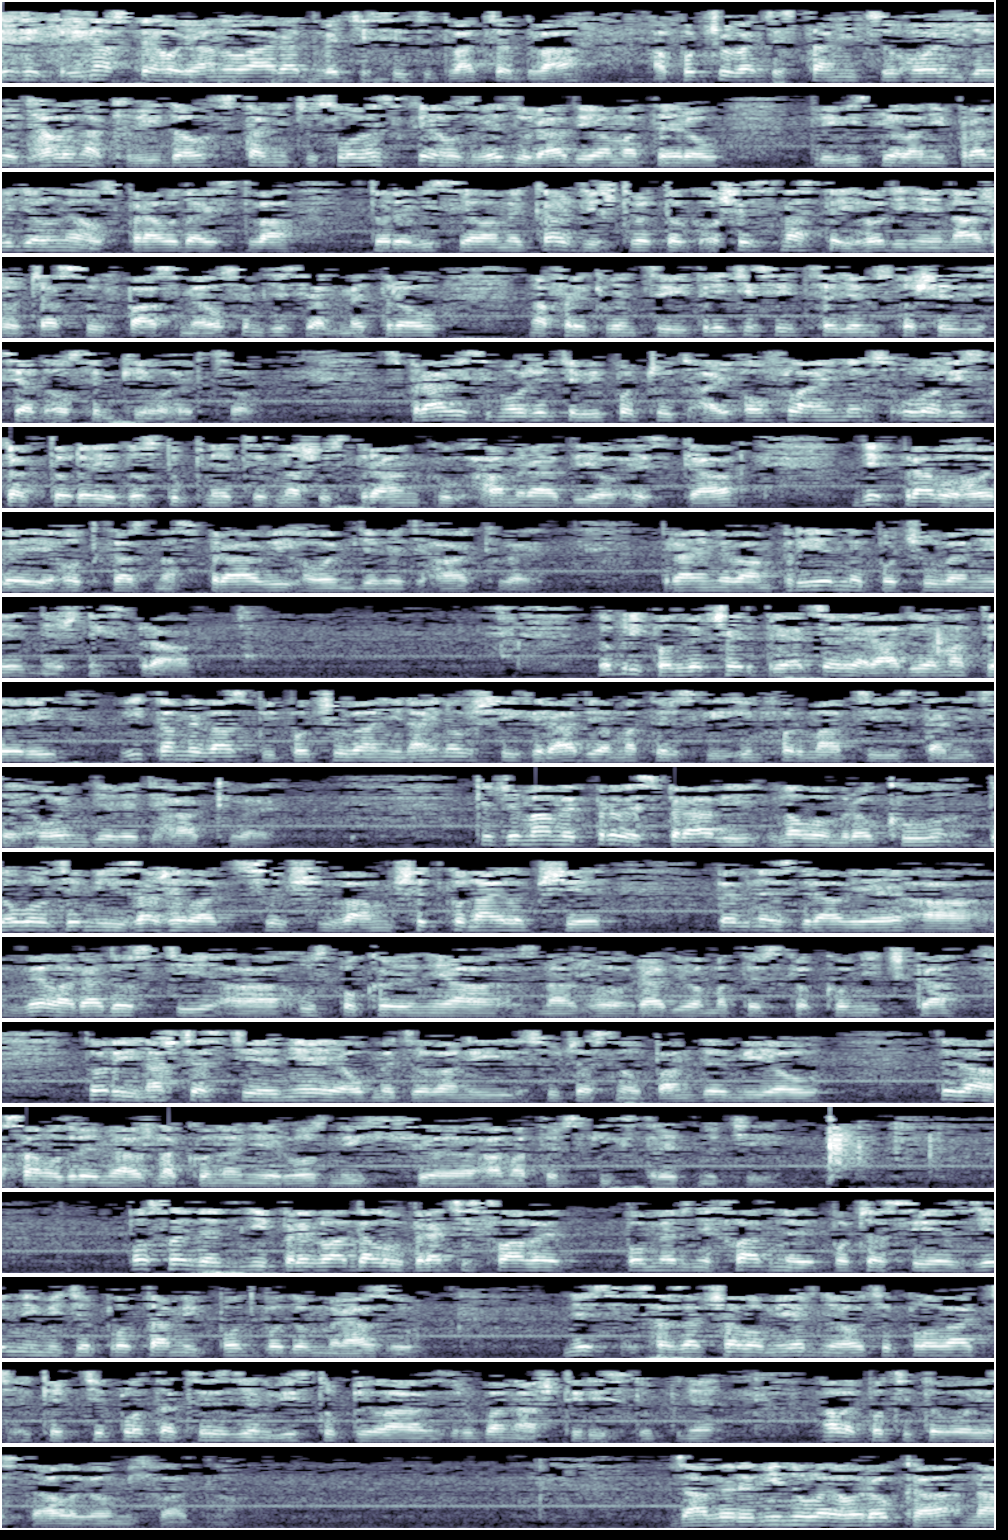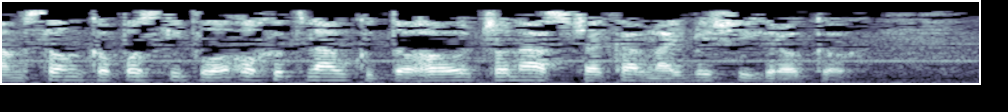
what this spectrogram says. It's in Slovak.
Dnes je 13. januára 2022 a počúvate stanicu OM9 Helena Kvído, stanicu Slovenského zväzu rádioamatérov pri vysielaní pravidelného spravodajstva, ktoré vysielame každý štvrtok o 16. hodine nášho času v pásme 80 metrov na frekvencii 3768 kHz. Správy si môžete vypočuť aj offline z uložiska, ktoré je dostupné cez našu stránku hamradio.sk kde vpravo hore je odkaz na správy OM9HQ. Prajeme vám príjemné počúvanie dnešných správ. Dobrý podvečer, priatelia rádioamatéri. Vítame vás pri počúvaní najnovších rádioamatérských informácií stanice OM9HQ. Keďže máme prvé správy v novom roku, dovolte mi zaželať vám všetko najlepšie pevné zdravie a veľa radosti a uspokojenia z nášho radioamatérskeho konička, ktorý našťastie nie je obmedzovaný súčasnou pandémiou, teda samozrejme až na konanie rôznych e, amatérských stretnutí. Posledné dni prevládalo v Bratislave pomerne chladné počasie s dennými teplotami pod bodom mrazu. Dnes sa začalo mierne oteplovať, keď teplota cez deň vystúpila zhruba na 4 stupne, ale pocitovo je stále veľmi chladno. V závere minulého roka nám slnko poskytlo ochutnávku toho, čo nás čaká v najbližších rokoch.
